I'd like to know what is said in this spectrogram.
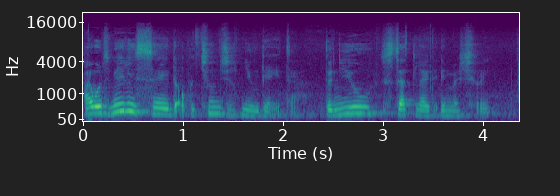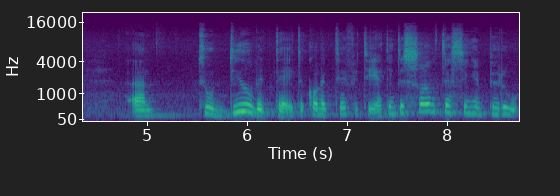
I would really say the opportunity of new data, the new satellite imagery. Um, to deal with data connectivity. I think the soil testing in Peru,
